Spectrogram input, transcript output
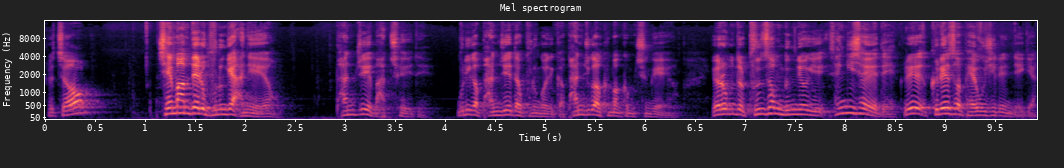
그렇죠? 제 마음대로 부는 게 아니에요. 반주에 맞춰야 돼. 우리가 반주에다 부는 거니까 반주가 그만큼 중요해요. 여러분들 분석 능력이 생기셔야 돼. 그래, 그래서 배우시는 얘기야.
